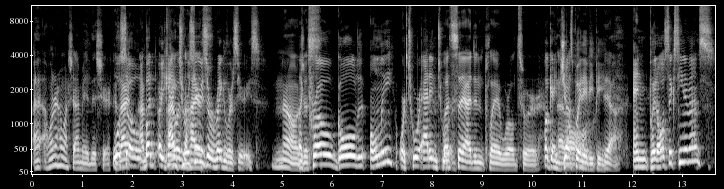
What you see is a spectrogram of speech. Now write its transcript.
I, I wonder how much I made this year. Well, I- so I'm- but are you counting tour series or regular series? no? Like just pro gold only or tour add in tour? Let's say I didn't play World Tour. okay, just played. AVP. Yeah, and played all sixteen events.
